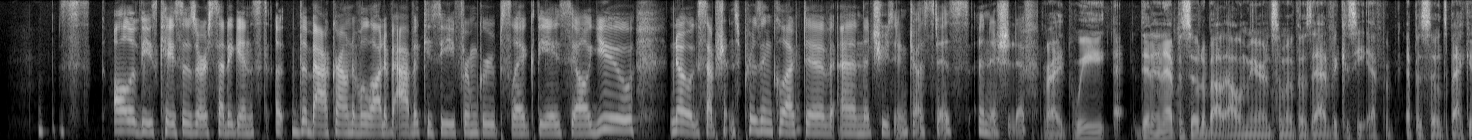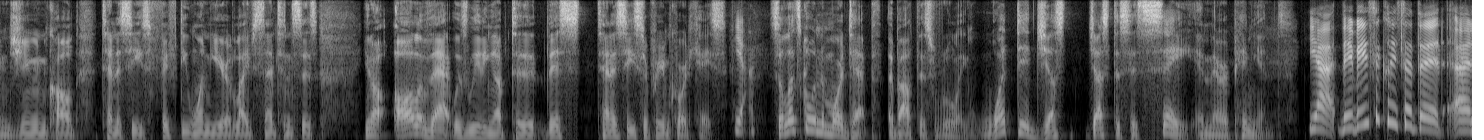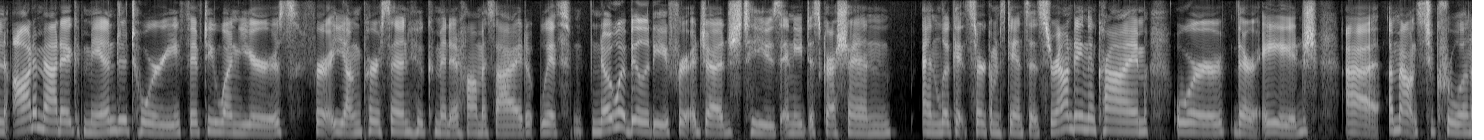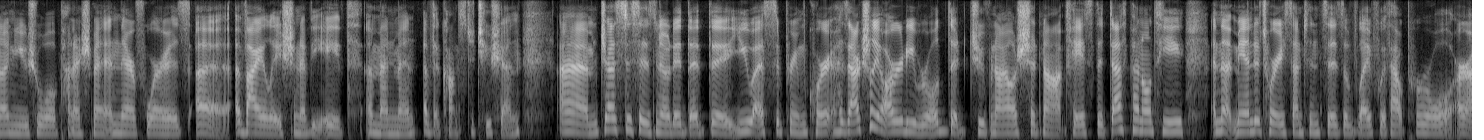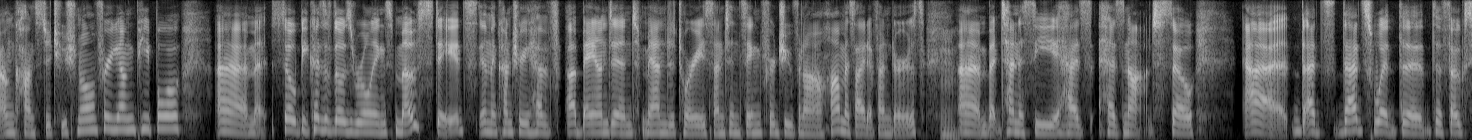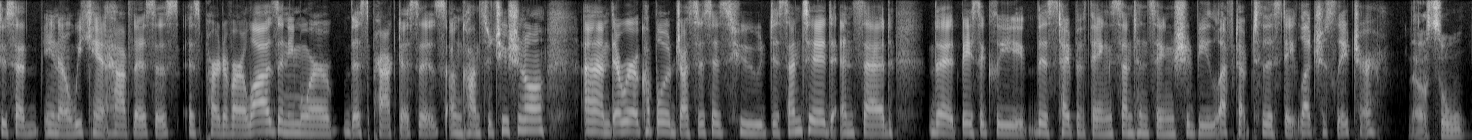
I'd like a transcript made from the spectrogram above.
all of these cases are set against uh, the background of a lot of advocacy from groups like the ACLU, No Exceptions Prison Collective, and the Choosing Justice Initiative. Right. We uh, did an episode about Elmere and some of those advocacy episodes back in June called Tennessee's 51 year life sentences. You know, all of that was leading up to this Tennessee Supreme Court case. Yeah. So let's go into more depth about this ruling. What did just justices say in their opinions? Yeah, they basically said that an automatic mandatory 51 years for a young person who committed homicide with no ability for a judge to use any discretion and look at circumstances surrounding the crime or their age uh, amounts to cruel and unusual punishment and therefore is a, a violation of the Eighth Amendment of the Constitution. Um, justices noted that the U.S. Supreme Court has actually already ruled that juveniles should not face the death penalty and that mandatory sentences of life without parole are unconstitutional for young people. Um, so, because of those rulings, most states in the country have abandoned mandatory sentencing for juvenile homicide offenders. Mm um, but Tennessee has has not. So. Uh, that's that's what the the folks who said you know we can't have this as as part of our laws anymore. This practice is unconstitutional. Um, there were a couple of justices who dissented and said that basically this type of thing, sentencing, should be left up to the state legislature. Oh, so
